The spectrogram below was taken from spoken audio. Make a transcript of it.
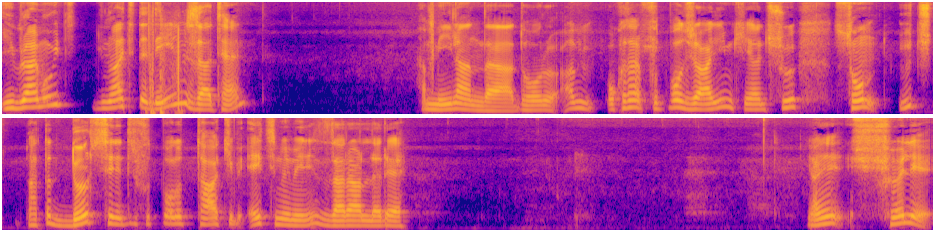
İbrahimovic United'de değil mi zaten? Ha Milan'da doğru. Abi o kadar futbol cahiliyim ki yani şu son 3 hatta 4 senedir futbolu takip etmemenin zararları. Yani şöyle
